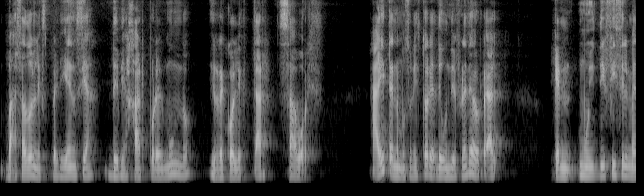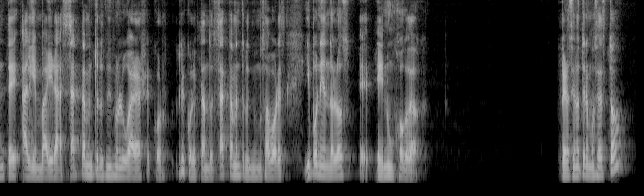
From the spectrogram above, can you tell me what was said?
basado en la experiencia de viajar por el mundo y recolectar sabores. Ahí tenemos una historia de un diferenciador real que muy difícilmente alguien va a ir a exactamente los mismos lugares recolectando exactamente los mismos sabores y poniéndolos eh, en un hot dog. Pero si no tenemos esto,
